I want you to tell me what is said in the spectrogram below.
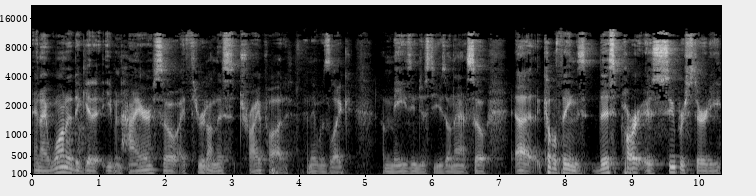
and I wanted to get it even higher. So I threw it on this tripod and it was like amazing just to use on that. So uh, a couple things, this part is super sturdy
